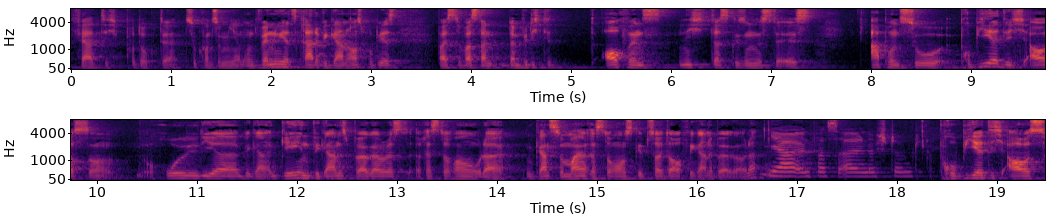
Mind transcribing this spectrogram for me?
Fertigprodukte zu konsumieren. Und wenn du jetzt gerade vegan ausprobierst, weißt du was, dann, dann würde ich dir, auch wenn es nicht das Gesündeste ist, ab und zu probier dich aus. So. Hol dir vegan, geh in ein veganes Burger-Restaurant oder in ganz normalen Restaurants gibt es heute auch vegane Burger, oder? Ja, in fast allen, das stimmt. Probier dich aus,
